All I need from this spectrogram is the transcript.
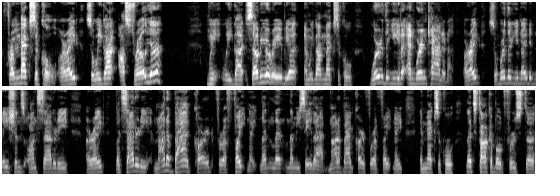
from Mexico. All right. So we got Australia, we, we got Saudi Arabia, and we got Mexico. We're the and we're in Canada. All right. So we're the United Nations on Saturday. All right. But Saturday, not a bad card for a fight night. Let, let, let me say that. Not a bad card for a fight night in Mexico. Let's talk about first uh,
